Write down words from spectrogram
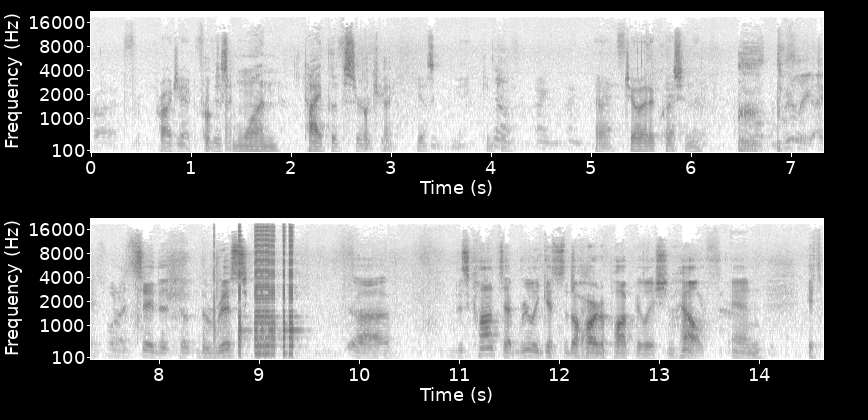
product, project for this Okay. one type of surgery. Okay. Yes, can- No, can- I, all I, right, Joe had a question there. really, I just want to say that the, the risk, uh, this concept really gets to the heart of population health. And it's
